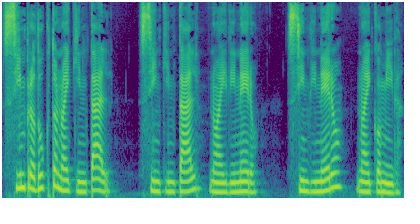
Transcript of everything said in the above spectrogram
Sin producto no hay quintal, sin quintal no hay dinero, sin dinero no hay comida.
